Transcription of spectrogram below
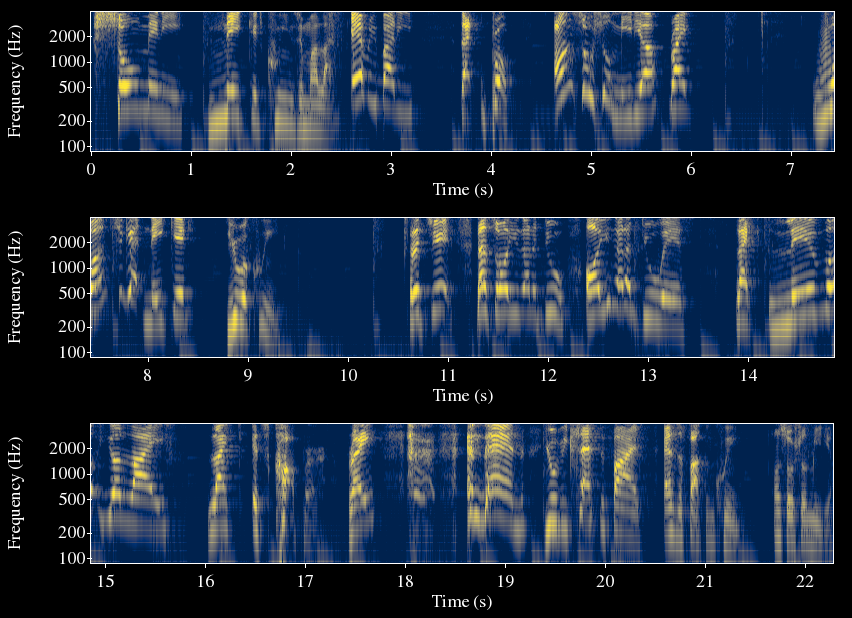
so many naked queens in my life. Everybody, like, bro, on social media, right? Once you get naked, you a queen. Legit. That's all you gotta do. All you gotta do is like live your life like it's copper, right? and then you'll be classified as a fucking queen on social media.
